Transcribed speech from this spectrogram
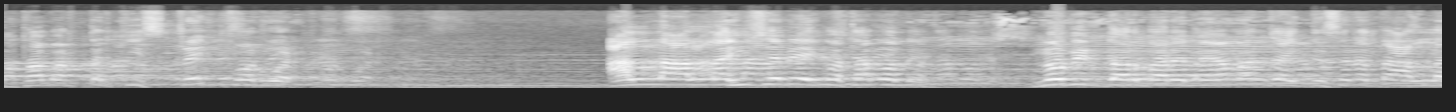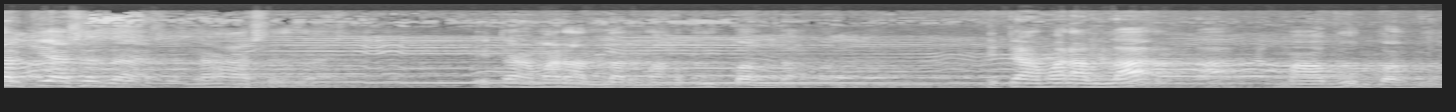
কথাবার্তার কি স্ট্রেট ফরওয়ার্ড আল্লাহ আল্লাহ হিসেবে এই কথা বলে। নবীর দরবারে মেহমান যাইতেছে না, তো আল্লাহর কি আসে যায়? না, আসে যায়। এটা আমার আল্লাহর মাহবুব বান্দা। এটা আমার আল্লাহ মাহবুব বান্দা।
